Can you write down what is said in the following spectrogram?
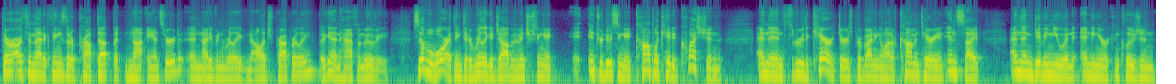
there are thematic things that are propped up but not answered and not even really acknowledged properly. But again, half a movie. Civil War, I think, did a really good job of introducing a, introducing a complicated question, and then through the characters, providing a lot of commentary and insight, and then giving you an ending or a conclusion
